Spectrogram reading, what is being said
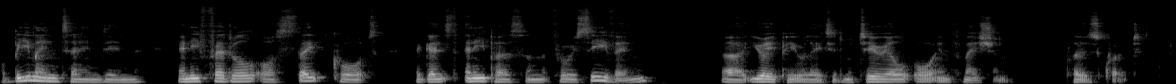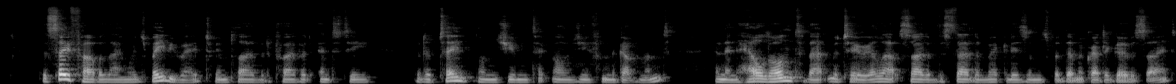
or be maintained in any federal or state court against any person for receiving uh, UAP related material or information. Close quote. The safe harbor language may be read to imply that a private entity that obtained non human technology from the government and then held on to that material outside of the standard mechanisms for democratic oversight,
